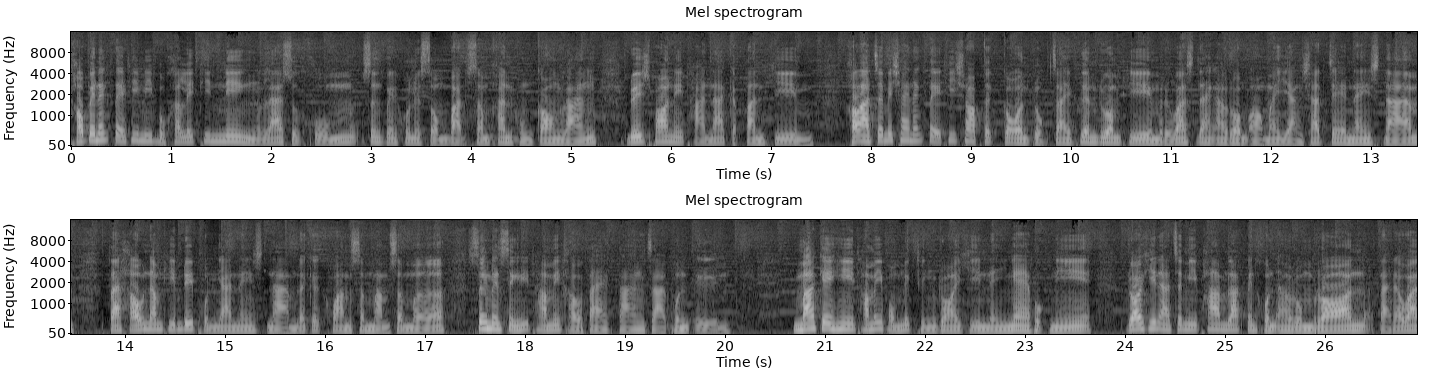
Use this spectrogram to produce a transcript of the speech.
เขาเป็นนักเตะที่มีบุคลิกที่นิ่งและสุขุม ซึ่งเป็นคุณสมบัติสำคัญของกองหลัง โดยเฉพาะในฐานะกัปตันทีม เขาอาจจะไม่ใช่นักเตะที่ชอบตะโกนปลุกใจเพื่อนร่วมทีม หรือว่าแสดงอารมณ์ออกมาอย่างชัดเจนในสนาม แต่เขานำทีมด้วยผลงานในสนามและก็ความสม่ำเสมอ ซึ่งเป็นสิ่งที่ทำให้เขาแตกต่างจากคนอื่น มาเกฮีทำให้ผมนึกถึงรอยคีนในแง่พวกนี้ รอยคีนอาจจะมีภาพลักษณ์เป็นคนอารมณ์ร้อน แต่ถ้าว่า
